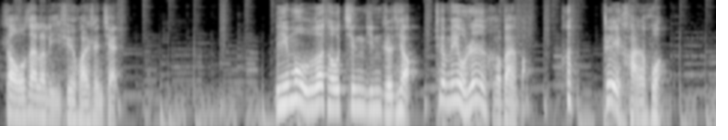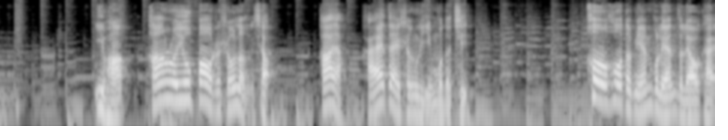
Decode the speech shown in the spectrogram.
守在了李寻欢身前。李牧额头青筋直跳，却没有任何办法。哼，这憨货。一旁，唐若幽抱着手冷笑，他呀还在生李牧的气。厚厚的棉布帘子撩开。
